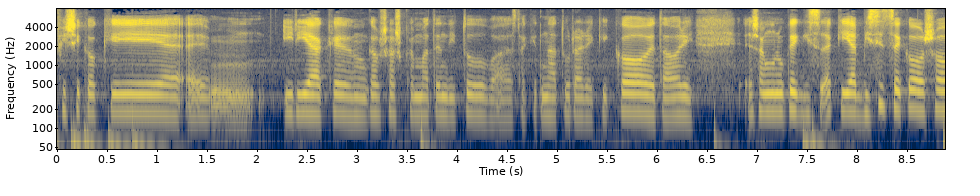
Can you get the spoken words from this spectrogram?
fisikoki e, em, hiriak e, gauza asko ematen ditu, ba, ez dakit naturarekiko, eta hori, esango nuke gizakia bizitzeko oso,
